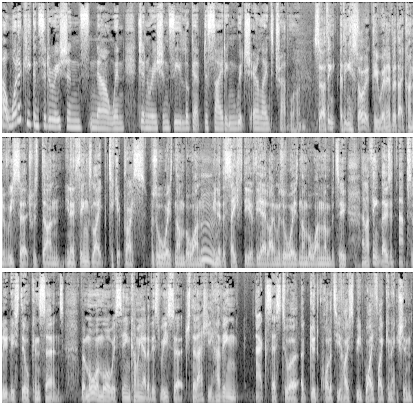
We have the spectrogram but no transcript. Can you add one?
Uh, what are key considerations now when Generation Z look at deciding which airline to travel on? So I think I think historically, whenever that kind of research was done, you know, things like ticket price was always number one. Mm. You know, the safety of the airline was always number one, number two. And I think those are absolutely still concerns. But more and more we're seeing coming out of this research that actually having access to a, a, good quality high speed Wi-Fi connection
